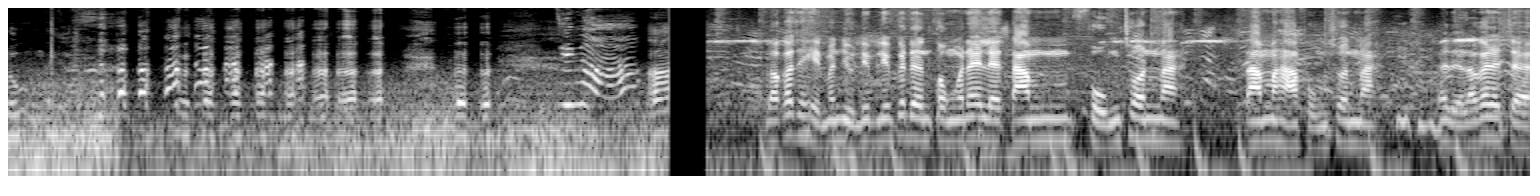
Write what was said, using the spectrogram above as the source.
รุไหมครับจริงเหรอ เราก็จะเห็นมันอยู่ริบๆก็เดินตรงมาได้เลยตามฝูงชนมา ตามมหาฝูงชนมาแล้วเดี๋ยวเราก็จะเจอ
